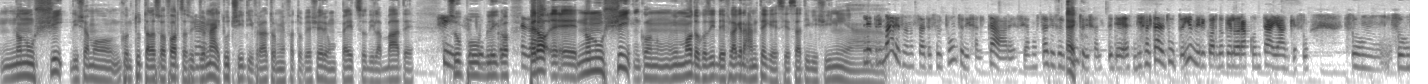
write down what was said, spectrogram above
non uscì diciamo con tutta la sua forza sui mm. giornali tu citi fra l'altro mi ha fatto piacere un pezzo di Labate sì, su pubblico, esatto. però eh, eh, non uscì con, in modo così deflagrante che si è stati vicini a... Le primarie sono state sul punto di saltare, siamo stati sul ecco. punto di, sal- di, di, saltare tutto. Io mi ricordo che lo raccontai anche su, su, un, su un,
